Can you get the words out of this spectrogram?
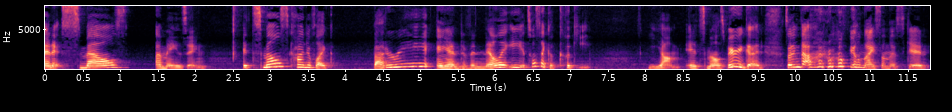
and it smells amazing. It smells kind of like buttery and vanilla-y. It smells like a cookie. Yum. It smells very good. So I think that one will feel nice on the skin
